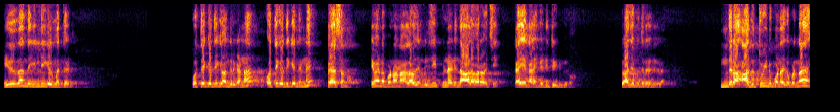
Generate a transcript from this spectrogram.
இதுதான் இந்த இல்லீகல் மெத்தட் ஒத்தை கத்திக்க வந்திருக்கேன்னா ஒத்தை கத்திக்க நின்று பேசணும். இவன் என்ன பண்ணுவான்னா அலாவுதீன் கில்ஜி பின்னாடி இந்த ஆளை வர வச்சு கையங்காலையும் கட்டி தூக்கிட்டு போயிடுவான். ராஜபுத்திரர்களை இந்த ரா- அது தூக்கிட்டு போனதுக்கப்புறம் தான்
